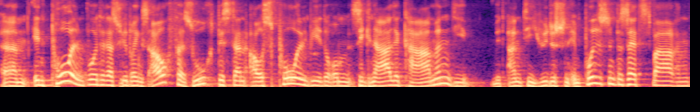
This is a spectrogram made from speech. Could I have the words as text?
Ähm, in Polen wurde das übrigens auch versucht, bis dann aus Polen wiederum Signale kamen, die mit antijüdischen Impulsen besetzt waren,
